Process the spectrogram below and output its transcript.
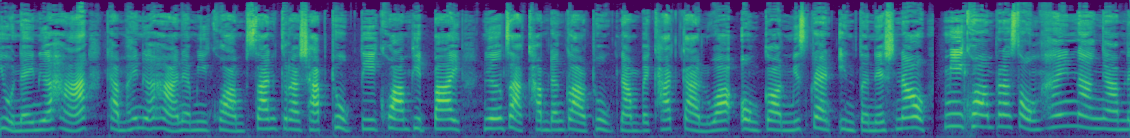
อยู่ในเนื้อหาทำให้เนื้อหาเนี่ยมีความสั้นกระชับถูกตีความผิดไป เนื่องจากคำดังกล่าวถูกนำไปคาดการณ์ว่าองค์กร Miss Grand International มีความประสงค์ให้นางงามใน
